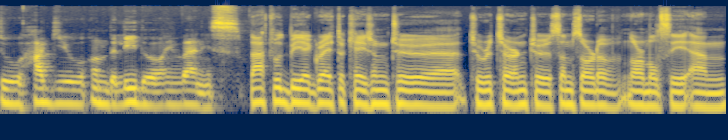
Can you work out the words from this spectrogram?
to hug you on the Lido in Venice. that would be a great occasion to uh, to return to some sort of normalcy and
